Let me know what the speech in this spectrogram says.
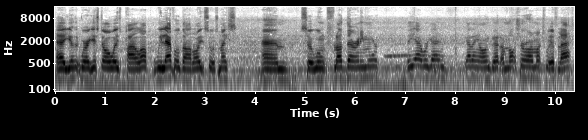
uh, where it used to always pile up. We leveled that out, so it's nice, um, so it won't flood there anymore. But yeah, we're getting getting on good. I'm not sure how much we have left.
